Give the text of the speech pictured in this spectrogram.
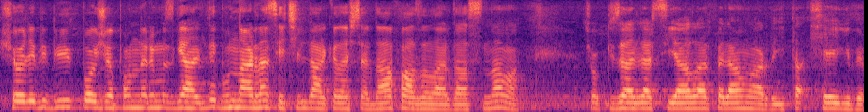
Şöyle bir büyük boy Japonlarımız geldi. Bunlardan seçildi arkadaşlar. Daha fazlalardı aslında ama çok güzeller. Siyahlar falan vardı. İta şey gibi.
